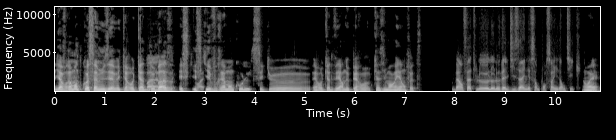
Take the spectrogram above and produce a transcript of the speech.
y, a vraiment de quoi s'amuser avec RE4 de base. Et, ce, qui est vraiment cool, c'est que RE4 VR ne perd quasiment rien en fait. Ben en fait, le, level design est 100% identique. Ouais.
